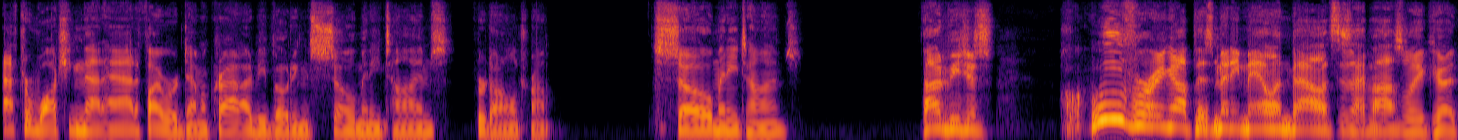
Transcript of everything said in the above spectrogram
After watching that ad, if I were a Democrat, I'd be voting so many times for Donald Trump. So many times. I'd be just hoovering up as many mail-in ballots as I possibly could.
